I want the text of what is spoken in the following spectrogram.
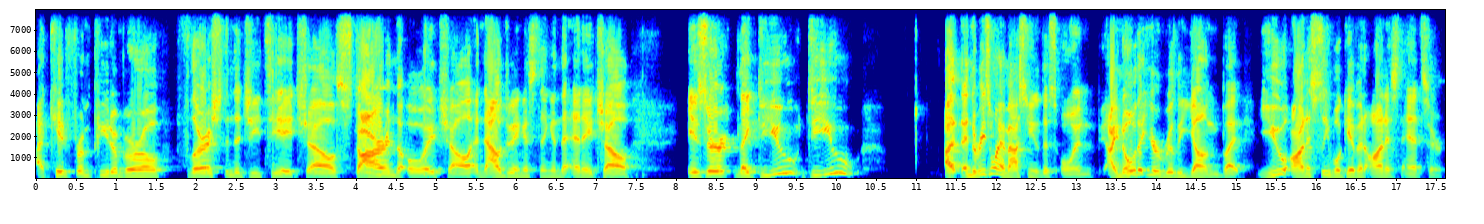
a kid from Peterborough, flourished in the GTHL, star in the OHL, and now doing his thing in the NHL. Is there like, do you do you? I, and the reason why I'm asking you this, Owen, I know that you're really young, but you honestly will give an honest answer.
